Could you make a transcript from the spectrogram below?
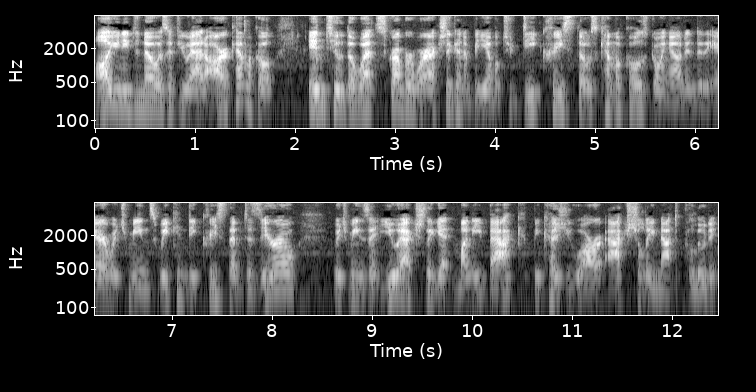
All you need to know is if you add our chemical into the wet scrubber, we're actually going to be able to decrease those chemicals going out into the air, which means we can decrease them to zero, which means that you actually get money back because you are actually not polluting.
